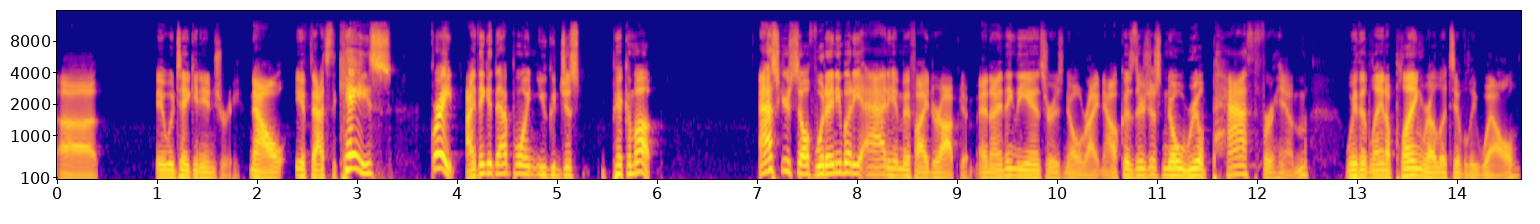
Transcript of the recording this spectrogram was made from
Uh, it would take an injury. Now, if that's the case, great. I think at that point you could just pick him up. Ask yourself, would anybody add him if I dropped him? And I think the answer is no right now because there's just no real path for him with Atlanta playing relatively well.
